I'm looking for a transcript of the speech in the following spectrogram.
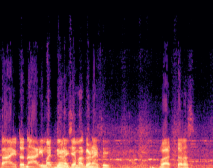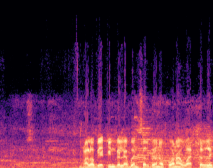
કાંઈ તો, નારીમાં જ ગણાય છે એમાં ગણાય તો વાત કરસ. હાલો, બેટિંગ કરી લે. બંસલભાઈનો ફોન આવે, વાત કરી લઈ.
